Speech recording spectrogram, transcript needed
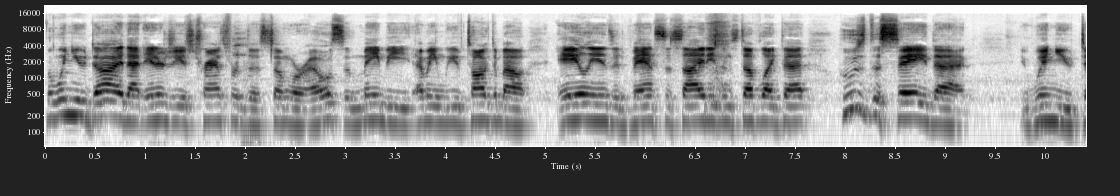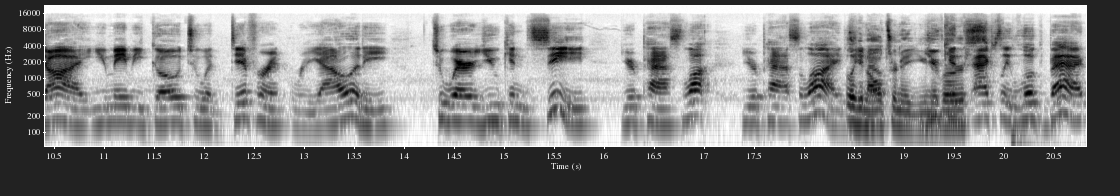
but when you die, that energy is transferred to somewhere else, and maybe, I mean, we've talked about aliens, advanced societies, and stuff like that. Who's to say that when you die, you maybe go to a different reality to where you can see your past li- your past lives, Like an know? alternate universe. You can actually look back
